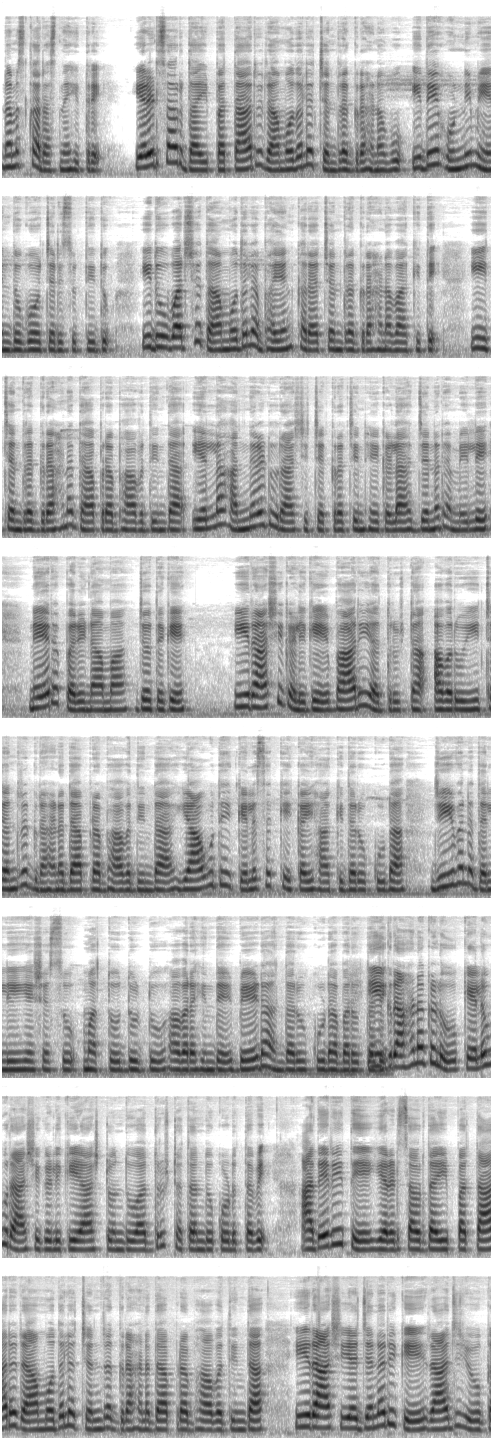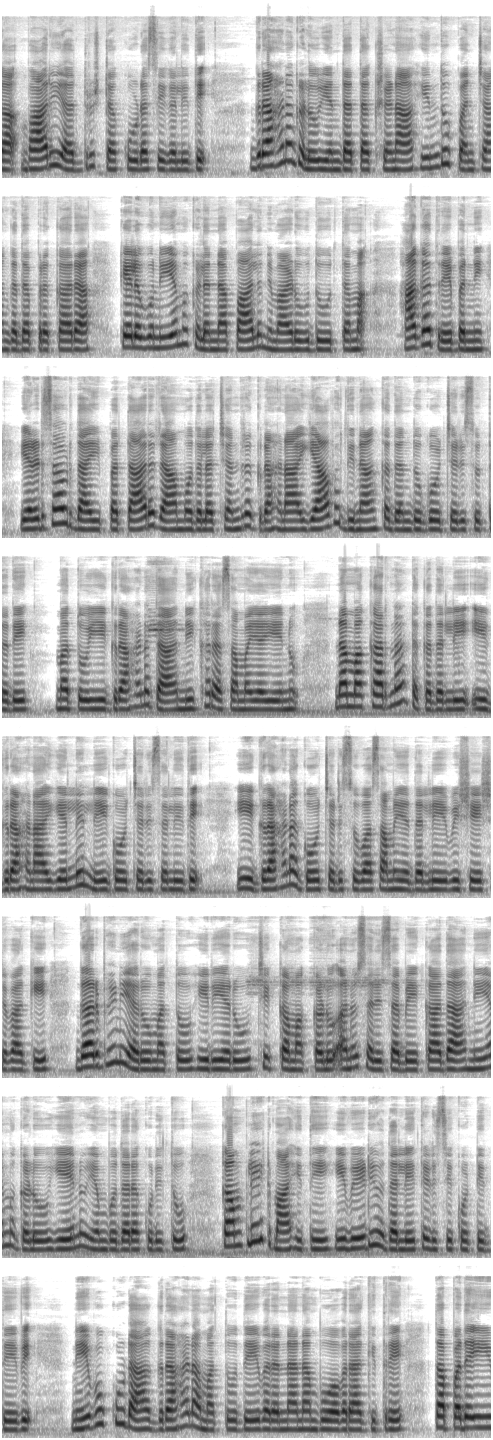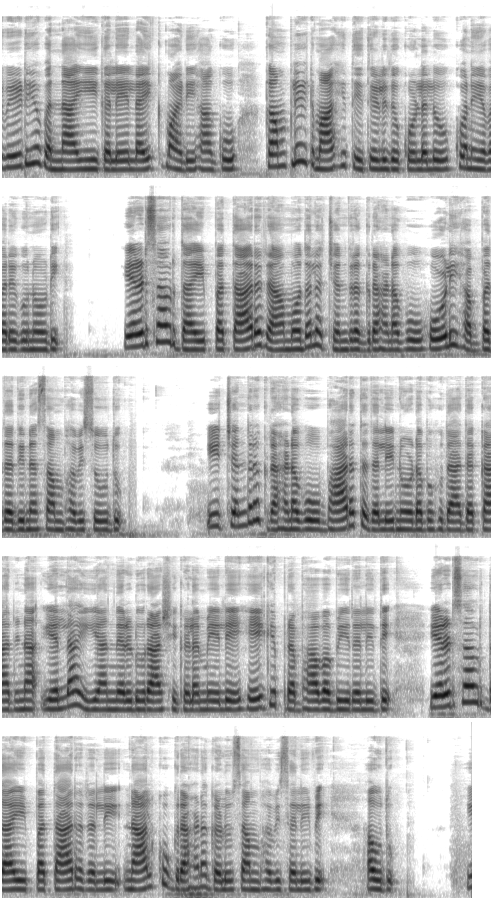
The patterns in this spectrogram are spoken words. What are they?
ನಮಸ್ಕಾರ ಸ್ನೇಹಿತರೆ. ಎರಡು ಸಾವಿರದ ಇಪ್ಪತ್ತಾರರ ಮೊದಲ ಚಂದ್ರಗ್ರಹಣವು ಇದೇ ಹುಣ್ಣಿಮೆಯೆಂದು ಗೋಚರಿಸುತ್ತಿದ್ದು, ಇದು ವರ್ಷದ ಮೊದಲ ಭಯಂಕರ ಚಂದ್ರಗ್ರಹಣವಾಗಿದೆ. ಈ ಚಂದ್ರಗ್ರಹಣದ ಪ್ರಭಾವದಿಂದ ಎಲ್ಲ ಹನ್ನೆರಡು ರಾಶಿ ಚಕ್ರ ಚಿಹ್ನೆಗಳ ಜನರ ಮೇಲೆ ನೇರ ಪರಿಣಾಮ ಜೊತೆಗೆ ಈ ರಾಶಿಗಳಿಗೆ ಭಾರೀ ಅದೃಷ್ಟ. ಅವರು ಈ ಚಂದ್ರಗ್ರಹಣದ ಪ್ರಭಾವದಿಂದ ಯಾವುದೇ ಕೆಲಸಕ್ಕೆ ಕೈ ಹಾಕಿದರೂ ಕೂಡ ಜೀವನದಲ್ಲಿ ಯಶಸ್ಸು ಮತ್ತು ದುಡ್ಡು ಅವರ ಹಿಂದೆ ಬೇಡ ಅಂದರೂ ಕೂಡ ಬರುತ್ತದೆ. ಈ ಗ್ರಹಣಗಳು ಕೆಲವು ರಾಶಿಗಳಿಗೆ ಅಷ್ಟೊಂದು ಅದೃಷ್ಟ ತಂದು ಕೊಡುತ್ತವೆ. ಅದೇ ರೀತಿ ಎರಡ್ ಸಾವಿರದ ಇಪ್ಪತ್ತಾರರ ಮೊದಲ ಚಂದ್ರಗ್ರಹಣದ ಪ್ರಭಾವದಿಂದ ಈ ರಾಶಿಯ ಜನರಿಗೆ ರಾಜಯೋಗ ಭಾರೀ ಅದೃಷ್ಟ ಕೂಡ ಸಿಗಲಿದೆ. ಗ್ರಹಣಗಳು ಎಂದ ತಕ್ಷಣ ಹಿಂದೂ ಪಂಚಾಂಗದ ಪ್ರಕಾರ ಕೆಲವು ನಿಯಮಗಳನ್ನು ಪಾಲನೆ ಮಾಡುವುದು ಉತ್ತಮ. ಹಾಗಾದರೆ ಬನ್ನಿ, ಎರಡು ಸಾವಿರದ ಇಪ್ಪತ್ತಾರರ ಮೊದಲ ಚಂದ್ರಗ್ರಹಣ ಯಾವ ದಿನಾಂಕದಂದು ಗೋಚರಿಸುತ್ತದೆ ಮತ್ತು ಈ ಗ್ರಹಣದ ನಿಖರ ಸಮಯ ಏನು? ನಮ್ಮ ಕರ್ನಾಟಕದಲ್ಲಿ ಈ ಗ್ರಹಣ ಎಲ್ಲೆಲ್ಲಿ ಗೋಚರಿಸಲಿದೆ? ಈ ಗ್ರಹಣ ಗೋಚರಿಸುವ ಸಮಯದಲ್ಲಿ ವಿಶೇಷವಾಗಿ ಗರ್ಭಿಣಿಯರು ಮತ್ತು ಹಿರಿಯರು, ಚಿಕ್ಕ ಮಕ್ಕಳು ಅನುಸರಿಸಬೇಕಾದ ನಿಯಮಗಳು ಏನು ಎಂಬುದರ ಕುರಿತು ಕಂಪ್ಲೀಟ್ ಮಾಹಿತಿ ಈ ವಿಡಿಯೋದಲ್ಲಿ ತಿಳಿಸಿಕೊಟ್ಟಿದ್ದೇವೆ. ನೀವು ಕೂಡ ಗ್ರಹಣ ಮತ್ತು ದೇವರನ್ನ ನಂಬುವವರಾಗಿದ್ದರೆ ತಪ್ಪದೆ ಈ ವಿಡಿಯೋವನ್ನು ಈಗಲೇ ಲೈಕ್ ಮಾಡಿ ಹಾಗೂ ಕಂಪ್ಲೀಟ್ ಮಾಹಿತಿ ತಿಳಿದುಕೊಳ್ಳಲು ಕೊನೆಯವರೆಗೂ ನೋಡಿ. ಎರಡು ಸಾವಿರದ ಇಪ್ಪತ್ತಾರರ ಮೊದಲ ಚಂದ್ರಗ್ರಹಣವು ಹೋಳಿ ಹಬ್ಬದ ದಿನ ಸಂಭವಿಸುವುದು. ಈ ಚಂದ್ರಗ್ರಹಣವು ಭಾರತದಲ್ಲಿ ನೋಡಬಹುದಾದ ಕಾರಣ ಎಲ್ಲ ಈ ಹನ್ನೆರಡು ರಾಶಿಗಳ ಮೇಲೆ ಹೇಗೆ ಪ್ರಭಾವ ಬೀರಲಿದೆ? ಎರಡು ಸಾವಿರದ ಇಪ್ಪತ್ತಾರರಲ್ಲಿ ನಾಲ್ಕು ಗ್ರಹಣಗಳು ಸಂಭವಿಸಲಿವೆ. ಹೌದು.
